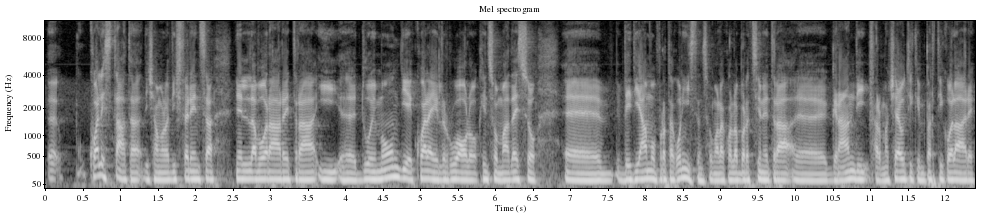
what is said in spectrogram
eh, qual è stata diciamo, la differenza nel lavorare tra i eh, due mondi e qual è il ruolo che insomma adesso eh, vediamo protagonista, insomma la collaborazione tra eh, grandi farmaceutiche in particolare,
